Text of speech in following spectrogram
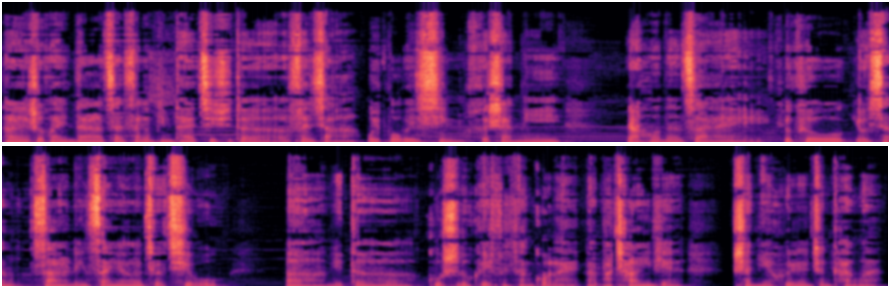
当然也是欢迎大家在三个平台继续的分享啊，微博、微信和善妮，然后呢在 QQ 邮箱三二零三幺幺九七五，呃，你的故事都可以分享过来，哪怕长一点，善妮也会认真看完，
